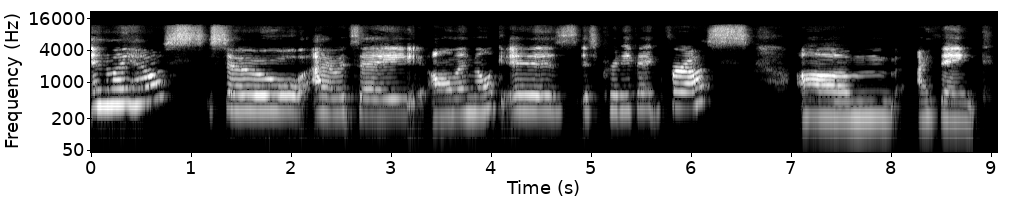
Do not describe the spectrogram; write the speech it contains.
in my house, so I would say almond milk is is pretty big for us. Um, I think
